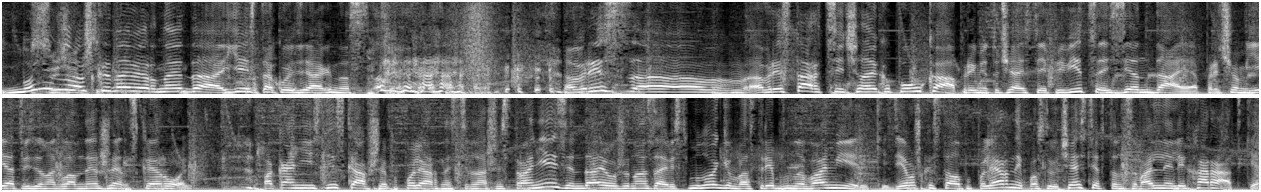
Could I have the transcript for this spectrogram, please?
Ну, сюжет. немножко, наверное, да, есть такой диагноз. В, рес- э, в рестарте Человека-паука примет участие певица Зендая, причем ей отведена главная женская роль. Пока не снискавшая популярности в нашей стране, Зендая уже на зависть многим востребована в Америке. Девушка стала популярной после участия в танцевальной лихорадке.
